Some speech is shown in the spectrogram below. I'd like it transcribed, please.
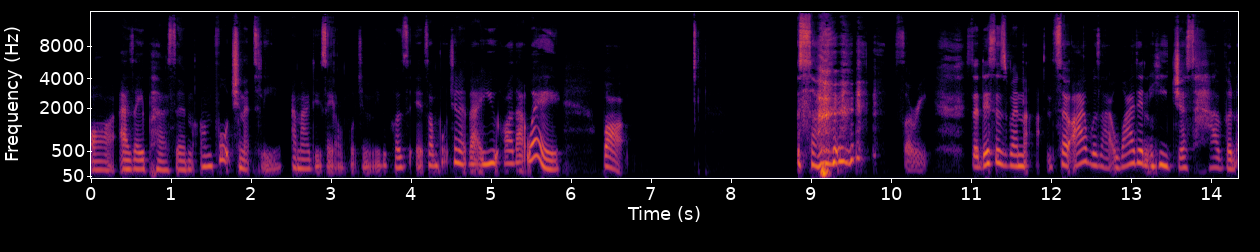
are as a person, unfortunately. And I do say unfortunately because it's unfortunate that you are that way. But so sorry. So this is when so I was like, why didn't he just have an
